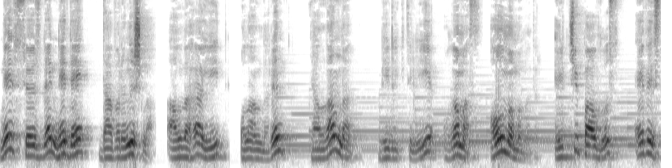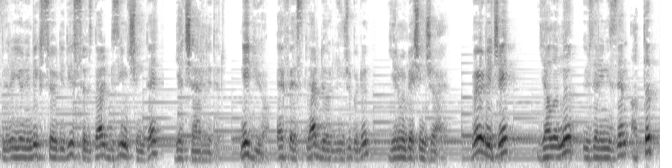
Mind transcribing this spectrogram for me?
Ne sözle ne de davranışla Allah'a ait olanların yalanla birlikteliği olamaz, olmamalıdır. Elçi Pavlus Efeslere yönelik söylediği sözler bizim için de geçerlidir. Ne diyor? Efesler 4. bölüm 25. ayet. Böylece yalını üzerinizden atıp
